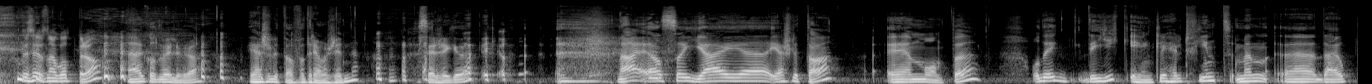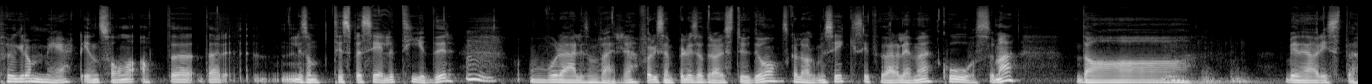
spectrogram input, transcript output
Det ser ut som det har gått bra. Det har gått veldig bra. Jeg slutta for tre år siden, ja. Ser dere ikke det? Nei, altså, jeg, eh, jeg slutta en måned. Og det, det gikk egentlig helt fint, men uh, det er jo programmert inn sånn at uh, det er liksom til spesielle tider hvor det er liksom verre. F.eks. hvis jeg drar i studio, skal lage musikk, sitte der alene, kose meg, da begynner jeg å riste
